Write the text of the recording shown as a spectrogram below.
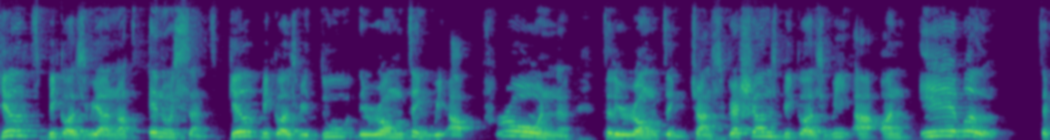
Guilt because we are not innocent. Guilt because we do the wrong thing. We are prone to the wrong thing. Transgressions because we are unable to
